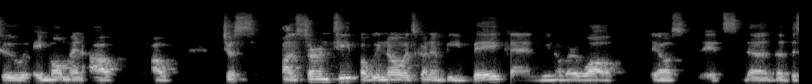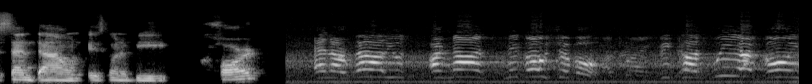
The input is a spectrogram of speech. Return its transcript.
to a moment of of just uncertainty, but we know it's going to be big, and we know very well you know it's the the descent down is going to be hard. And our values are non-negotiable because we are going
